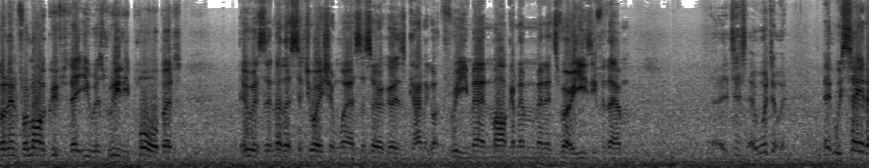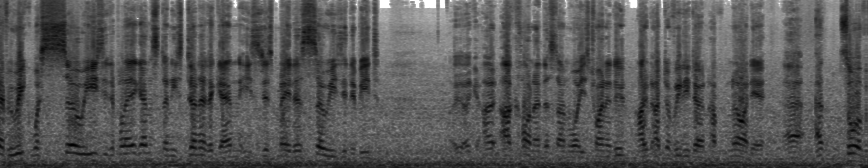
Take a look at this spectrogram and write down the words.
got in for a lot of grief today. He was really poor, but it was another situation where Sissoko's kind of got three men marking him, and it's very easy for them. It just it we say it every week. We're so easy to play against, and he's done it again. He's just made us so easy to beat. I, I, can't understand what he's trying to do. I, I really don't have no idea. Uh, I sort of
